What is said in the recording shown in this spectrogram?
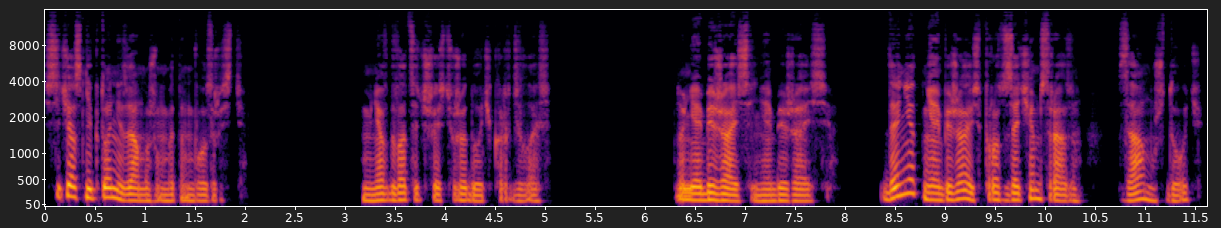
Сейчас никто не замужем в этом возрасте. У меня в двадцать шесть уже дочка родилась. Ну не обижайся, не обижайся. Да нет, не обижаюсь, просто зачем сразу? Замуж, дочь.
